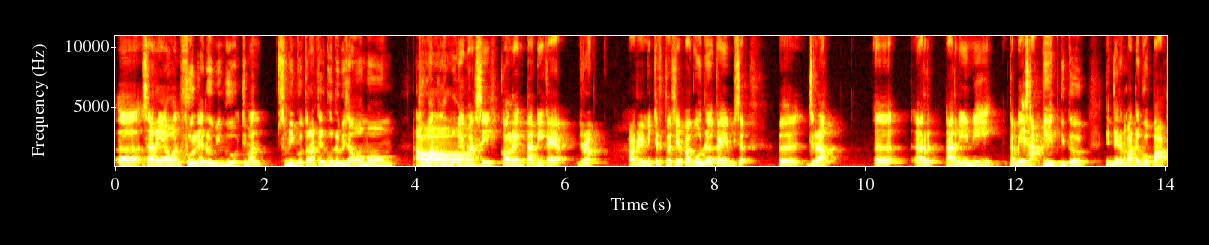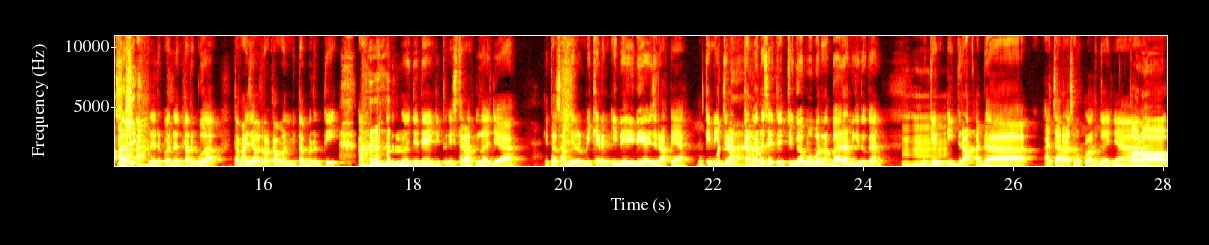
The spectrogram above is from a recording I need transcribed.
Eh sariawan fullnya dua minggu. Cuman seminggu terakhir gue udah bisa ngomong. Cuman Oh. ngomongnya masih kalau yang tadi kayak jerak hari ini cerita siapa gue udah kayak bisa eh, jerak eh, hari- hari ini tapi sakit gitu. Jadi daripada gue paksa Masih- ah daripada ntar gue tengah jalan rekaman minta berhenti ah mundur dulu aja deh gitu istirahat dulu aja. Kita sambil mikirin ide-ide ya jerak ya. Mungkin Ijrak kan pada saat itu juga momen lebaran gitu kan. Mm-mm. Mungkin Ijrak ada acara sama keluarganya. kalau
